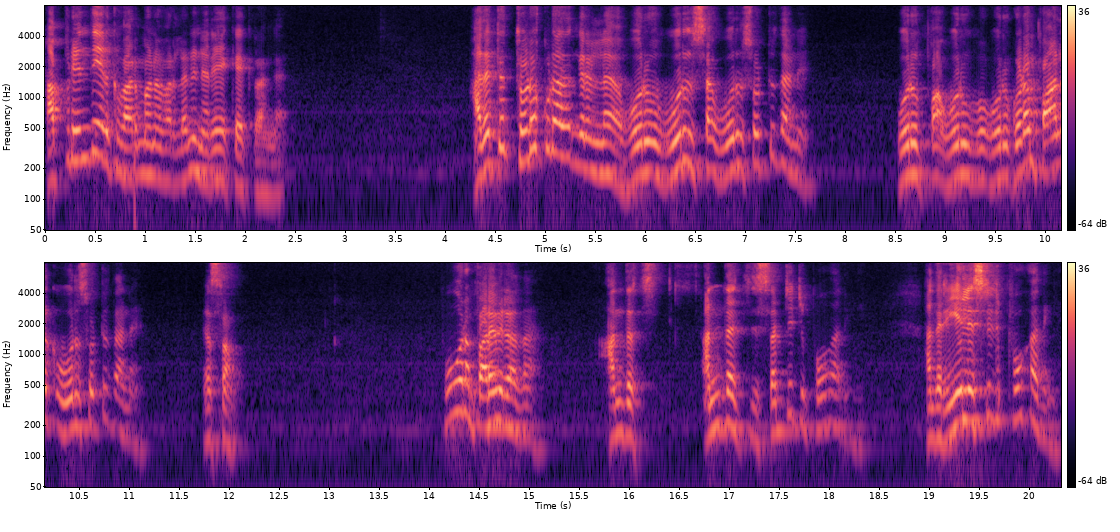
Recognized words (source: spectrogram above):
அப்படிருந்து எனக்கு வருமானம் வரலன்னு நிறைய கேட்குறாங்க அதைத்தான் தொடக்கூடாதுங்கிறல்ல. ஒரு ஒரு ச ஒரு சொட்டு தானே. ஒரு பா ஒரு ஒரு குடம் பாலுக்கு ஒரு சொட்டு தானே. விஷம் பூரா பரவிடாதான் அந்த அந்த சப்ஜெக்ட் போகாதீங்க. அந்த ரியல் எஸ்டேட் போகாதீங்க.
